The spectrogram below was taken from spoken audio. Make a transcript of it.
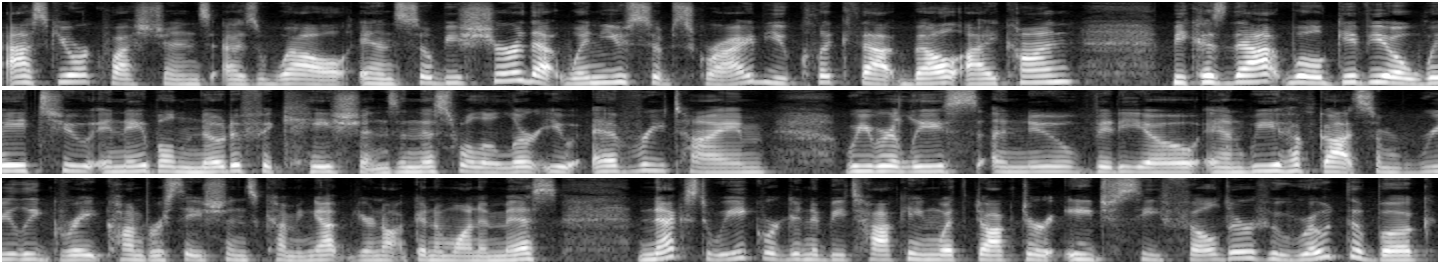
ask your questions as well. And so be sure that when you subscribe, you click that bell icon because that will give you a way to enable notifications. And this will alert you every time we release a new video. And we have got some really great conversations coming up you're not going to want to miss. Next week, we're going to be talking with Dr. H.C. Felder, who wrote the book,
